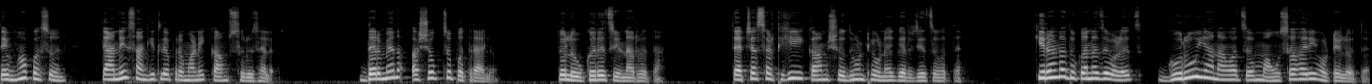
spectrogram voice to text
तेव्हापासून त्याने सांगितल्याप्रमाणे काम सुरू झालं. दरम्यान अशोकचं पत्र आलं. तो लवकरच येणार होता. त्याच्यासाठीही काम शोधून ठेवणं गरजेचं होतं. किराणा दुकानाजवळच गुरु या नावाचं मांसाहारी हॉटेल होतं.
